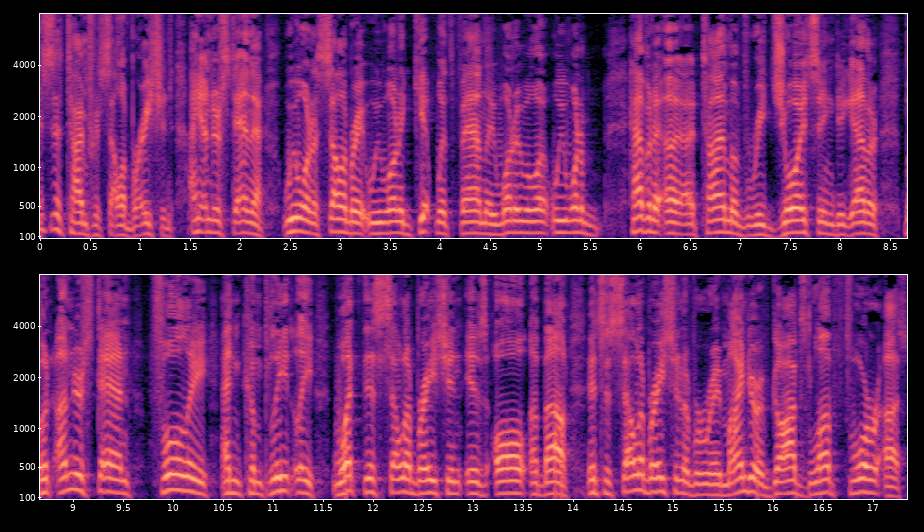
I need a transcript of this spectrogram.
this is a time for celebration. I understand that. We want to celebrate. We want to get with family. What do we want? We want to have a, a time of rejoicing together. But understand fully and completely what this celebration is all about. It's a celebration of a reminder of God's love for us,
